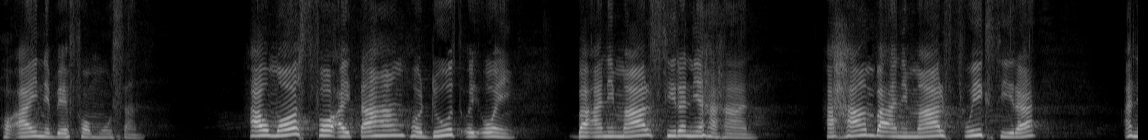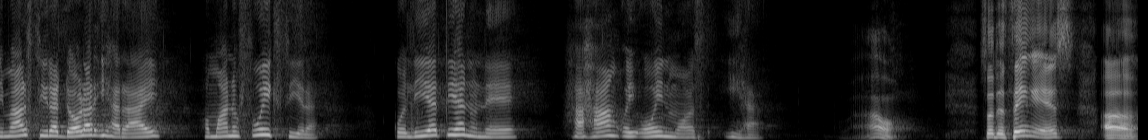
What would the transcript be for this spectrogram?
fuang ho ai nebe fo musan. How most for ay tahang hodut oy oing, ba animal sira niya hahan. Haham ba animal fuik sira, animal sira dollar iharay, homano fuik sira. Kolia tiha nune, hahang oy oin mos iha. Wow. So the thing is, uh,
